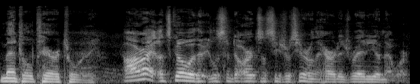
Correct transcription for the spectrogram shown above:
mental territory. All right, let's go with it. You listen to Arts and Seizures here on the Heritage Radio Network.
